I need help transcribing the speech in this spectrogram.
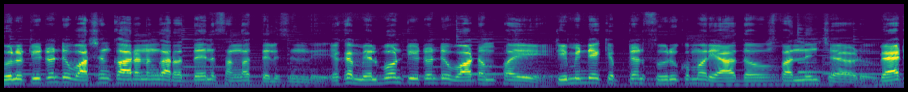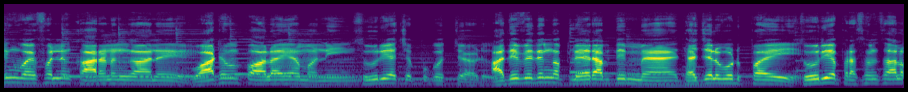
తొలి టీ ట్వంటీ వర్షం కారణంగా రద్దయిన సంగతి తెలిసింది. ఇక మెల్బోర్న్ టీ ట్వంటీ ఓటమిపై team India captain Suryakumar Yadav స్పందించాడు. బ్యాటింగ్ వైఫల్యం కారణంగానే ఓటమి పాలయ్యామని సూర్య చెప్పుకొచ్చాడు. అదే విధంగా player of the match Hazlewood పై సూర్య ప్రశంసల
